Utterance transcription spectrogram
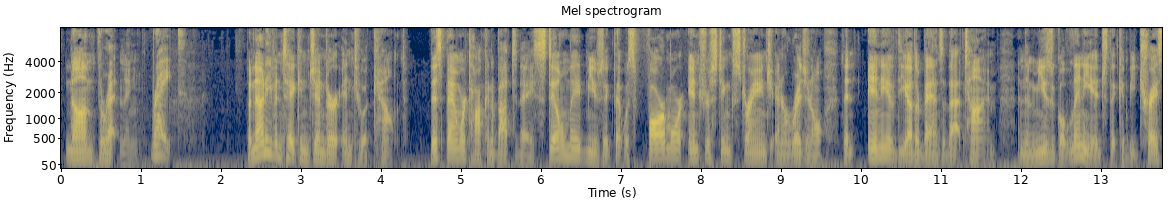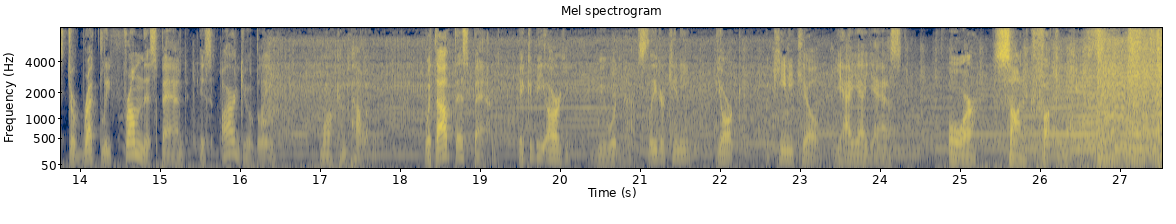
non threatening. right But not even taking gender into account. This band we're talking about today still made music that was far more interesting, strange, and original than any of the other bands of that time, and the musical lineage that can be traced directly from this band is arguably more compelling. Without this band, it could be argued we wouldn't have Sleater Kinney, Bjork, Bikini Kill, Yeah Yeah Yeahs, or Sonic fucking Youth.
